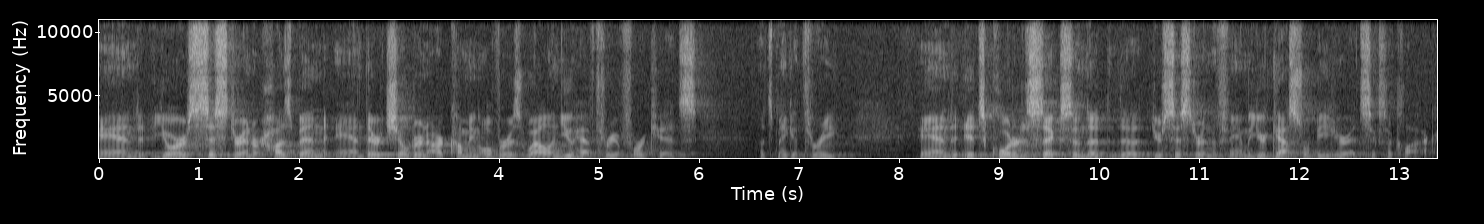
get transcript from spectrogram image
and your sister and her husband and their children are coming over as well, and you have three or four kids. Let's make it three. And it's quarter to six, and the, the, your sister and the family, your guests will be here at six o'clock.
